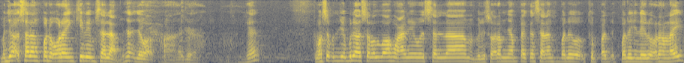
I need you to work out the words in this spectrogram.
Menjawab salam kepada orang yang kirim salam Nak jawab ha, kata. Kan Termasuk petunjuk beliau sallallahu alaihi wasallam bila seorang menyampaikan salam kepada kepada kepadanya dari orang lain,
